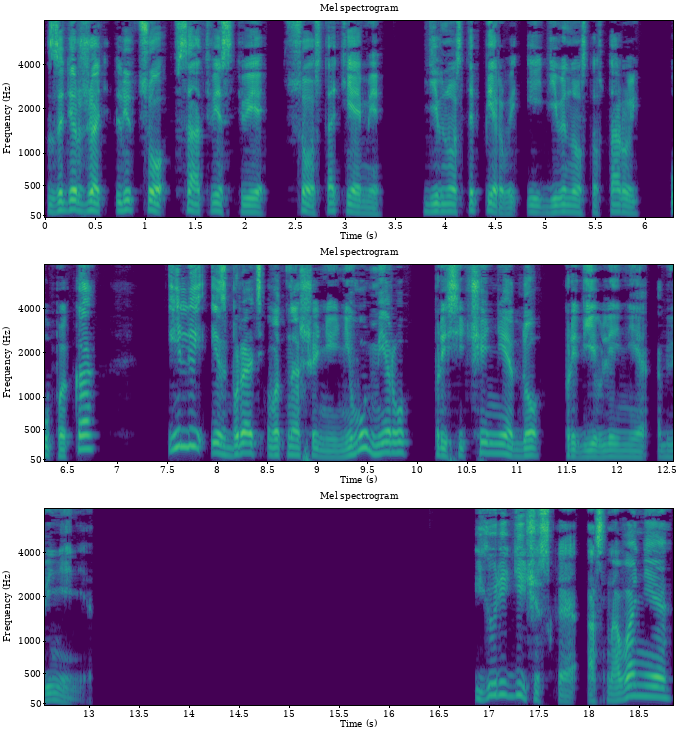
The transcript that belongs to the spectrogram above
задержать лицо в соответствии со статьями 91 и 92 УПК или избрать в отношении него меру пресечения до предъявления обвинения. Юридическое основание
